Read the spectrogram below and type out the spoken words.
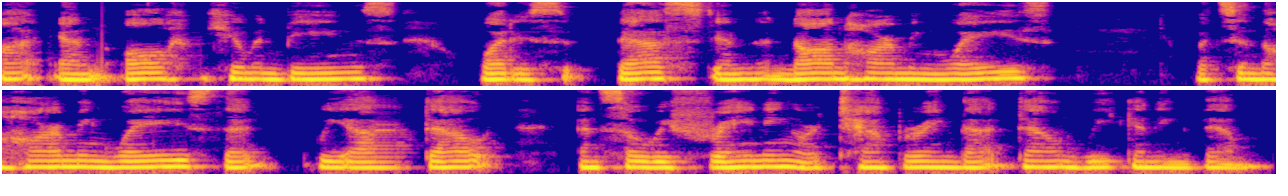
Uh, and all human beings what is best in the non harming ways, what's in the harming ways that we act out, and so refraining or tampering that down, weakening them.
